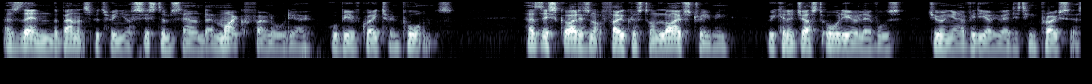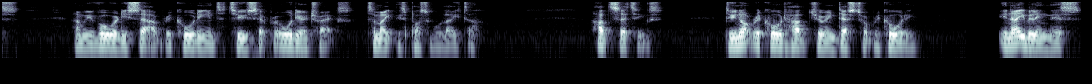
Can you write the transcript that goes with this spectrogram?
as then the balance between your system sound and microphone audio will be of greater importance. As this guide is not focused on live streaming, we can adjust audio levels during our video editing process, and we've already set up recording into two separate audio tracks to make this possible later. HUD settings. Do not record HUD during desktop recording. Enabling this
